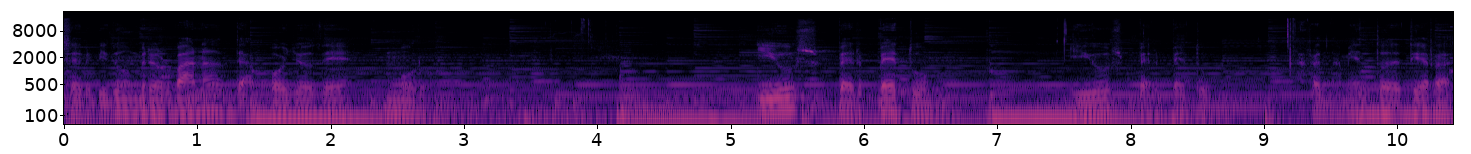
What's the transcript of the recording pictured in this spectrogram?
servidumbre urbana de apoyo de muro. Ius perpetuum, ius perpetuum, arrendamiento de tierras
